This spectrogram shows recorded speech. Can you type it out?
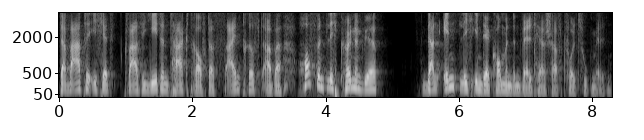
Da warte ich jetzt quasi jeden Tag drauf, dass es eintrifft, aber hoffentlich können wir dann endlich in der kommenden Weltherrschaft Vollzug melden.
